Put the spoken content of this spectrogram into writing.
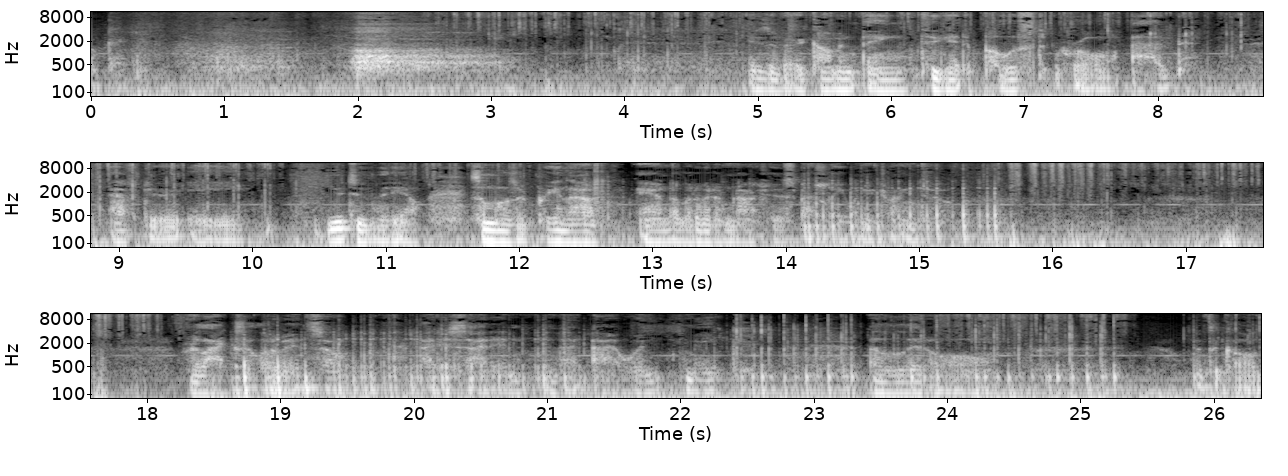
Okay. It is a very common thing to get a post-roll ad after a YouTube video. Some of those are pretty loud and a little bit obnoxious, especially when you're trying to relax a little bit. So I decided that I would make a little, what's it called?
